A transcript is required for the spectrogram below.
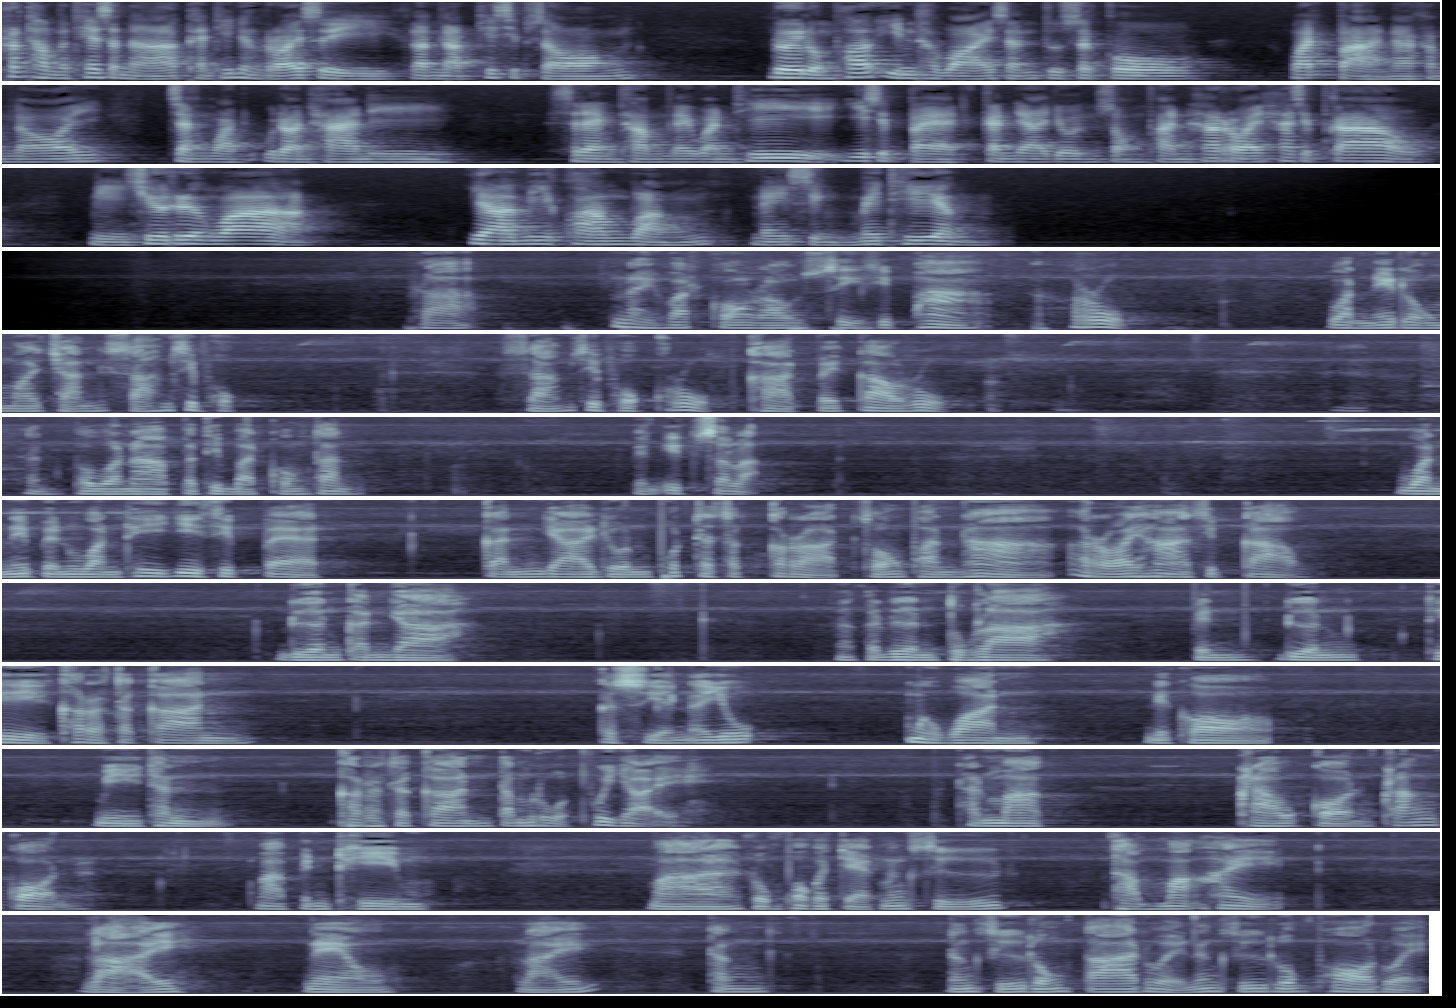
พระธรรมเทศนาแผ่นที่ 104 ลำดับที่ 12 โดยหลวงพ่ออินถวายสันตุสโก วัดป่านาคำน้อย จังหวัดอุดรธานี แสดงธรรมในวันที่ 28 กันยายน 2559 มีชื่อเรื่องว่า อย่ามีความหวังในสิ่งไม่เที่ยง พระในวัดของเรา 45 รูป วันนี้ลงมาฉัน36 36รูปขาดไป9รูปท่านภาวนาปฏิบัติของท่าน เป็นอิสระ วันนี้เป็นวันที่ 28 กันยายนพุทธศักราช 2559 เดือนกันยาแล้วก็เดือนตุลาเป็นเดือน ที่ข้าราชการเกษียณอายุเมื่อวานนี่ก็มีท่านข้าราชการตำรวจผู้ใหญ่ ท่านมาคราวก่อนครั้งก่อน มาเป็นทีม มาหลวงพ่อกระแจกหนังสือธรรมะให้หลายแนวหลายทั้งหนังสือหลวงตาด้วย หนังสือหลวงพ่อด้วย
